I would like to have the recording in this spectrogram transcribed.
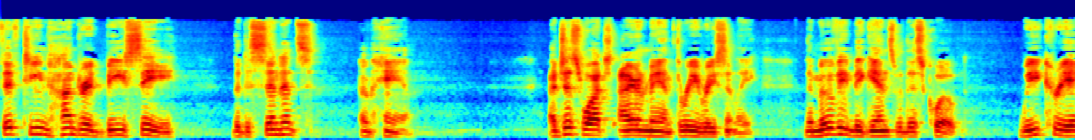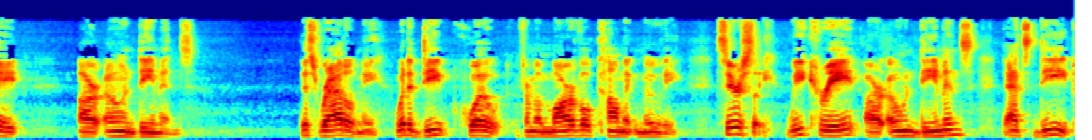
1500 BC, The Descendants of Ham. I just watched Iron Man 3 recently. The movie begins with this quote We create our own demons. This rattled me. What a deep quote from a Marvel comic movie. Seriously, we create our own demons? That's deep.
